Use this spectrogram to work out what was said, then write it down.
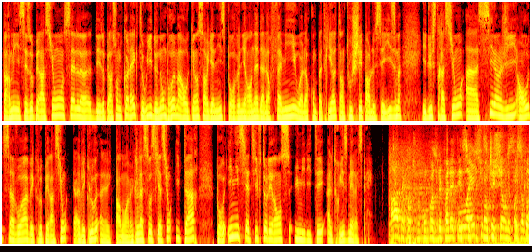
Parmi ces opérations, celles des opérations de collecte, oui, de nombreux Marocains s'organisent pour venir en aide à leurs familles ou à leurs compatriotes hein, touchés par le séisme. Illustration à Silingy, en Haute-Savoie, avec l'opération, avec, pardon, avec l'association ITAR pour Initiative Tolérance, Humilité, Altruisme et Respect. Ah d'accord, tu veux qu'on pose les palettes et ceux qui seront checkés, on les pose là-bas.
